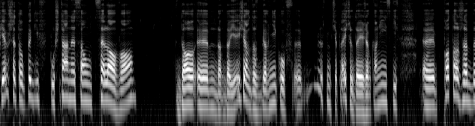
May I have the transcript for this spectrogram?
pierwsze tołpygi wpuszczane są celowo do, do, do jezior, do zbiorników wszystkim cieplejszych, do jezior konińskich, y, po to, żeby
